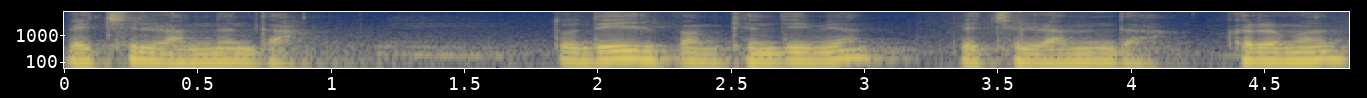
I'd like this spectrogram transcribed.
며칠 남는다. 또 내일 밤 견디면 며칠 남는다. 그러면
